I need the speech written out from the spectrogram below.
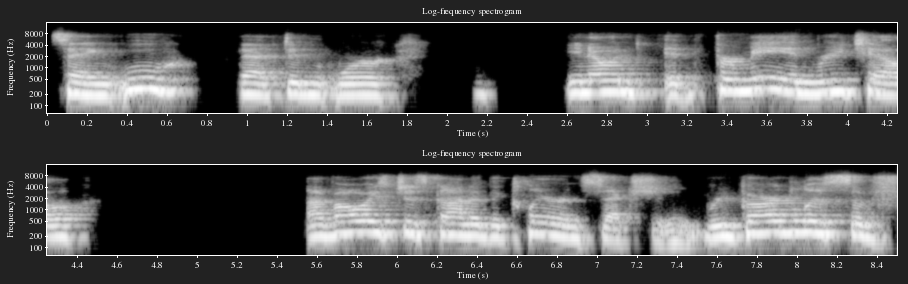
saying, ooh, that didn't work. You know, and it, for me in retail, I've always just gone to the clearance section, regardless of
